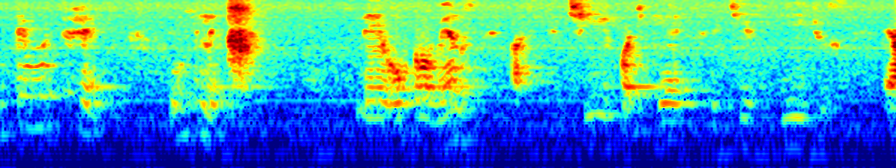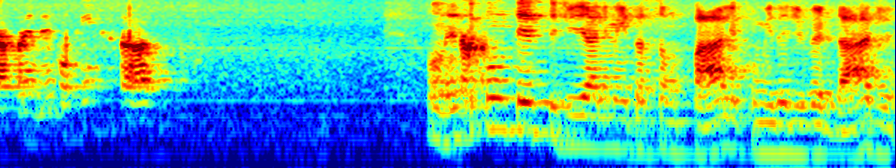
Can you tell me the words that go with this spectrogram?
Não tem muito jeito, tem que ler. Ler, ou pelo menos assistir podcasts, assistir vídeos, é aprender com quem sabe. Bom, nesse contexto de alimentação paleo, comida de verdade,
